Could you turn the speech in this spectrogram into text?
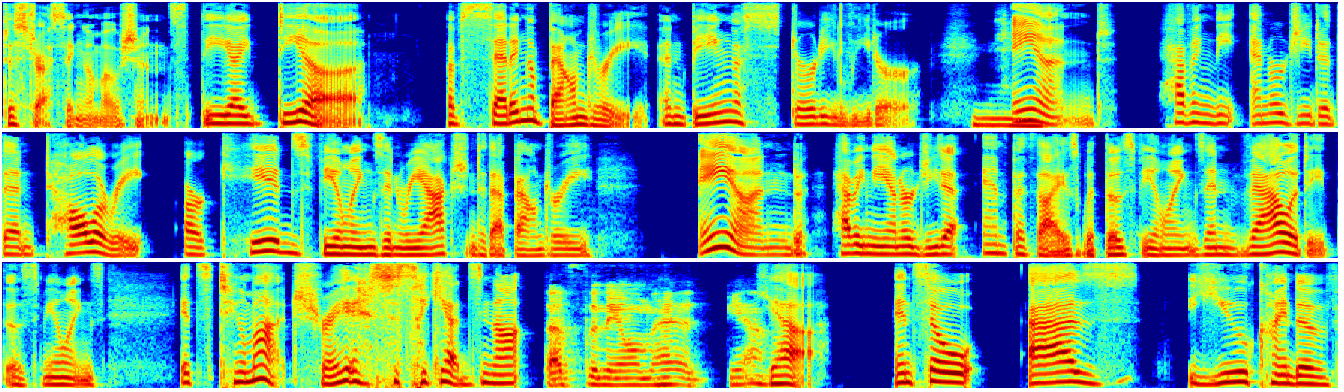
distressing emotions, the idea of setting a boundary and being a sturdy leader Mm. and having the energy to then tolerate our kids' feelings in reaction to that boundary and having the energy to empathize with those feelings and validate those feelings. It's too much, right? It's just like, yeah, it's not, That's the nail on the head. Yeah. yeah. And so as you kind of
